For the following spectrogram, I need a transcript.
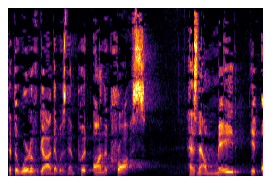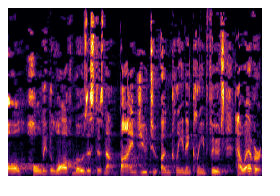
that the word of God that was then put on the cross has now made it all holy. The law of Moses does not bind you to unclean and clean foods. However,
